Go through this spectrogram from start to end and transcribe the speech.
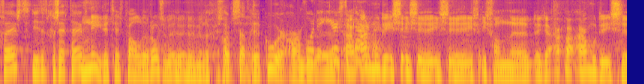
geweest die dit gezegd heeft. Nee, dit heeft Paul Rozenmuller Oh, gezegd. er staat Recour armoede. Voor de Eerste Ar- armoede is, is, is, is, is van. eh, de ar- ar- armoede is. eh,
